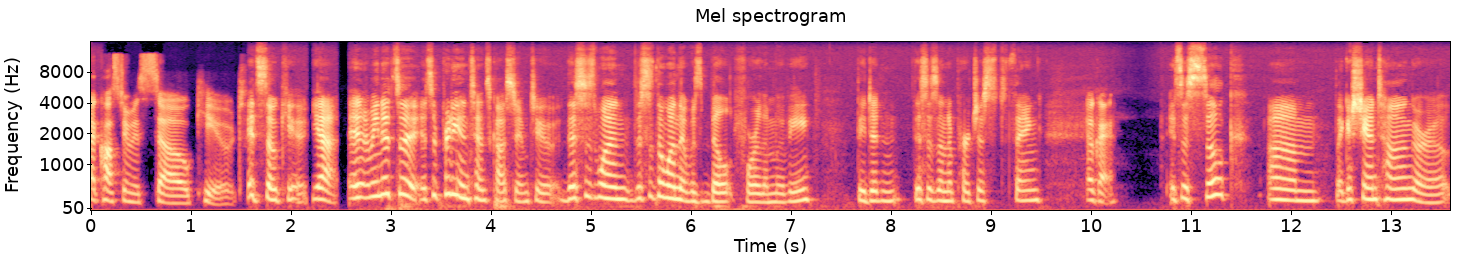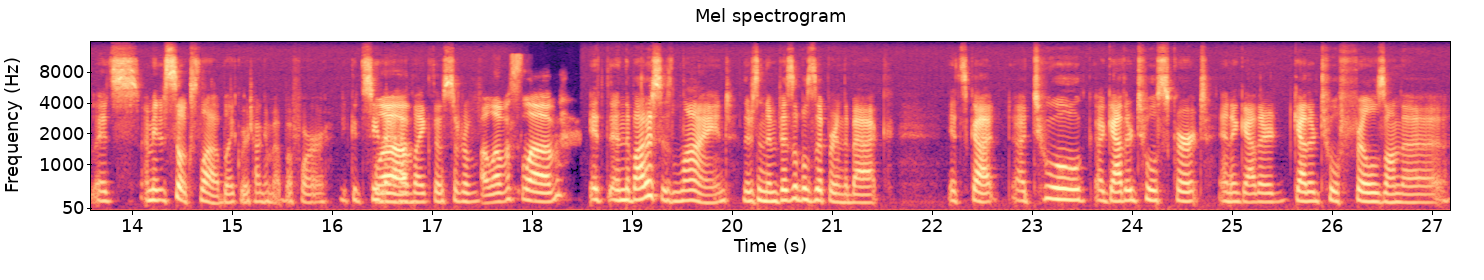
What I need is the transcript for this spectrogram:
That costume is so cute. it's so cute, yeah. And I mean it's a it's a pretty intense costume too. This is one this is the one that was built for the movie. They didn't. This isn't a purchased thing. Okay. It's a silk, um, like a shantung or a, it's. I mean it's silk slub like we were talking about before. You could see that had like those sort of I love a slub. it and the bodice is lined. There's an invisible zipper in the back. It's got a tulle, a gathered tulle skirt, and a gathered gathered tulle frills on the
